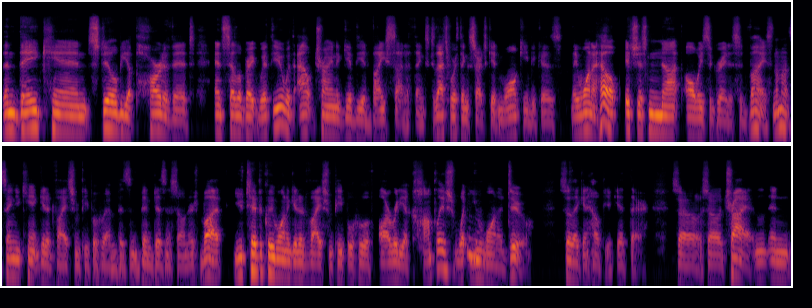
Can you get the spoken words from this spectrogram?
then they can still be a part of it and celebrate with you without trying to give the advice side of things because that's where things starts getting wonky because they want to help it's just not always the greatest advice and i'm not saying you can't get advice from people who haven't been business owners but you typically want to get advice from people who have already accomplished what you Mhm. want to do so they can help you get there so so try it and, and,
